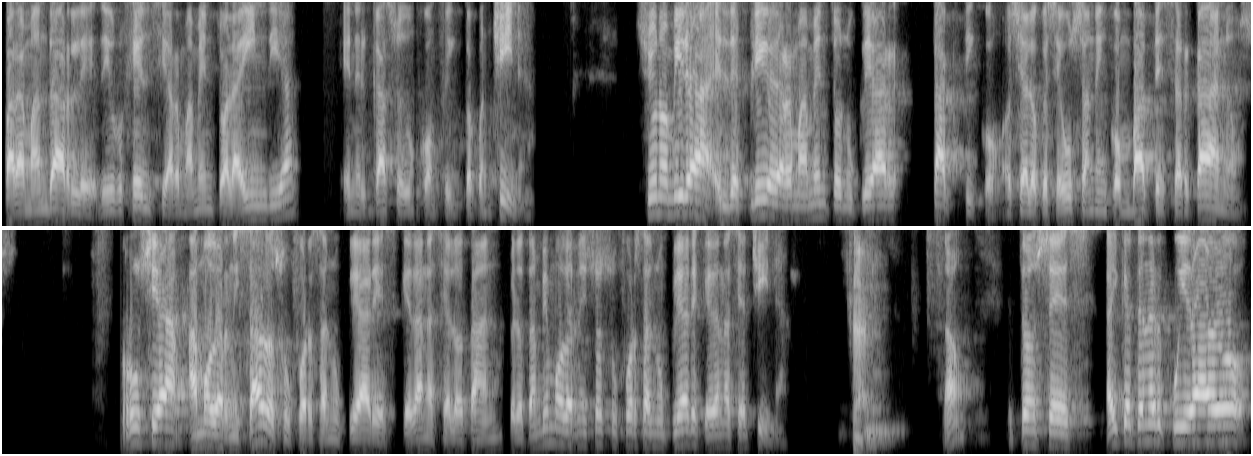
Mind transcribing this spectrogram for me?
para mandarle de urgencia armamento a la India en el caso de un conflicto con China. Si uno mira el despliegue de armamento nuclear táctico, o sea, lo que se usan en combates cercanos, Rusia ha modernizado sus fuerzas nucleares que dan hacia la OTAN, pero también modernizó sus fuerzas nucleares que dan hacia China. ¿No? Entonces, hay que tener cuidado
